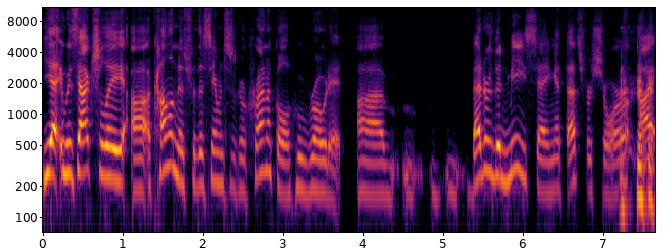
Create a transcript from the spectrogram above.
Yeah, it was actually uh, a columnist for the San Francisco Chronicle who wrote it. Uh, better than me saying it, that's for sure. I,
